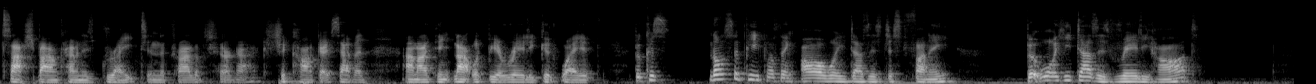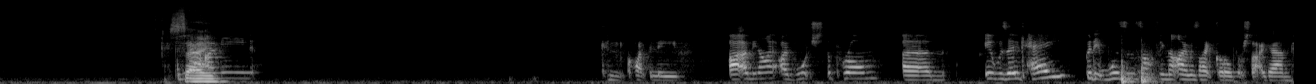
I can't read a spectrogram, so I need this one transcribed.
Sacha Baron Cohen is great in the Trial of Chicago- Chicago Seven, and I think that would be a really good way of because lots of people think, oh, what he does is just funny, but what he does is really hard. So yeah, I mean, couldn't quite believe. I, I mean, I, I've watched the prom. Um, it was okay, but it wasn't something that I was like, gotta watch that again.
